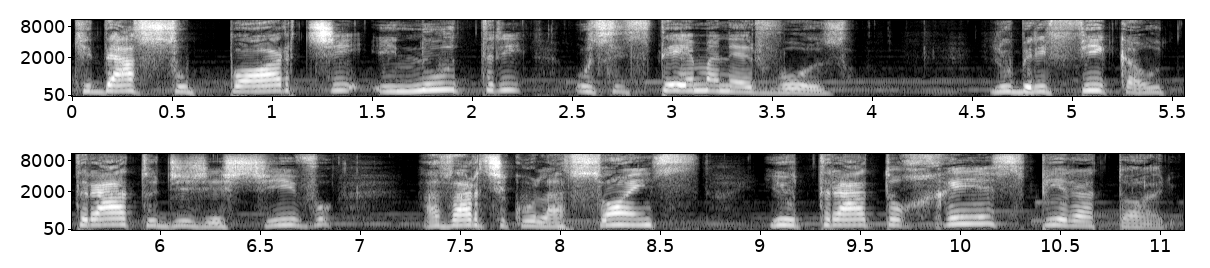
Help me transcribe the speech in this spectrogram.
que dá suporte e nutre o sistema nervoso. Lubrifica o trato digestivo, as articulações e o trato respiratório,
